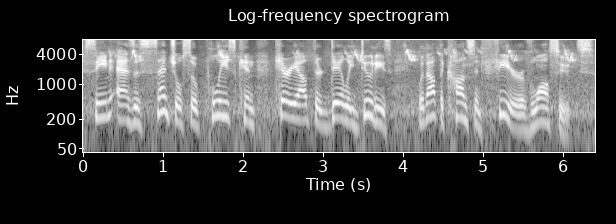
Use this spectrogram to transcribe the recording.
seen as essential so police can carry out their daily duties without the constant fear of lawsuits.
